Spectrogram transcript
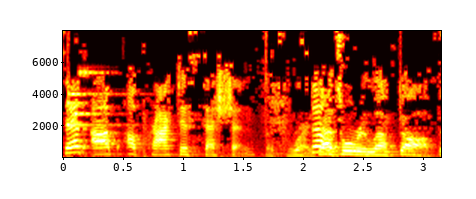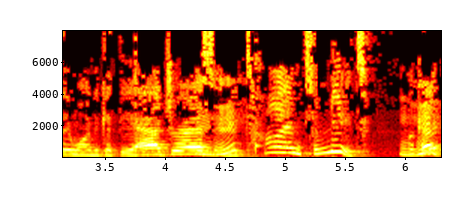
set up a practice session. That's right. So- That's where we left off. They wanted to get the address and the time to meet. Okay.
